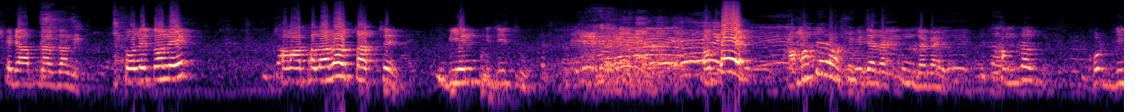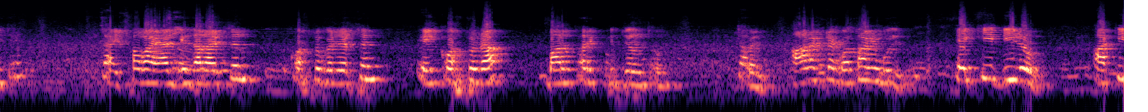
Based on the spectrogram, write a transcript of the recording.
সেটা আপনার জানেন। তলে তলে জামাতালারাও চাচ্ছে বিএনপি জিতু আমাদের অসুবিধাটা কোন জায়গায়? আমরা ভোট দিতে তাই সবাই আজকে যারা এসছেন, কষ্ট করে এসছেন, এই কষ্টটা বারো তারিখ পর্যন্ত যাবেন। আর একটা কথা আমি বলি, এ কি দিল আর কি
